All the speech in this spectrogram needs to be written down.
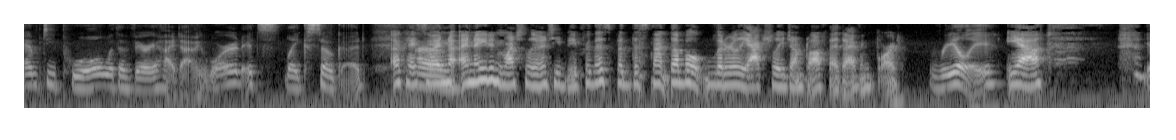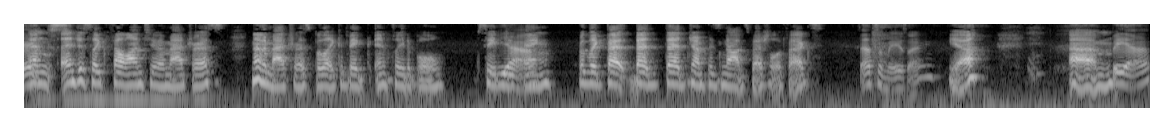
empty pool with a very high diving board. It's like so good. Okay, so I Um, know I know you didn't watch Luna TV for this, but the stunt double literally actually jumped off that diving board. Really, Yeah, and and just like fell onto a mattress, not a mattress, but like a big inflatable safety Yeah. thing. But like that that that jump is not special effects. that's amazing. Yeah. Um. But yeah,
